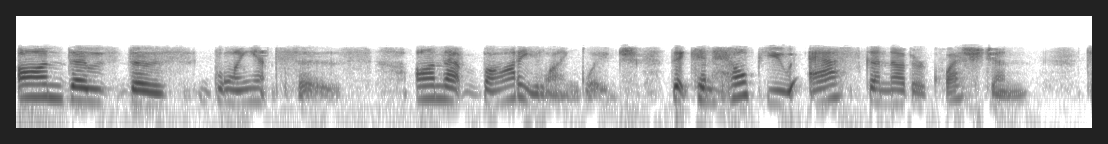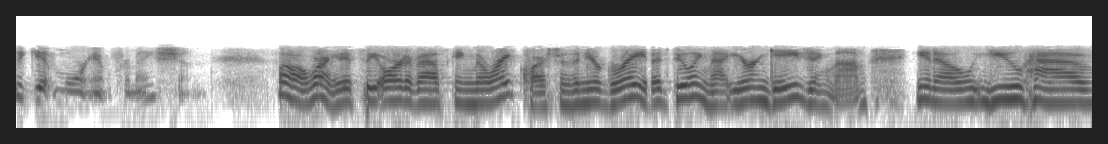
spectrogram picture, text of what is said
on those those glances on that body language that can help you ask another question to get more information. Oh, right. It's the art of asking the right questions and you're great at doing that. You're engaging them. You know, you have,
